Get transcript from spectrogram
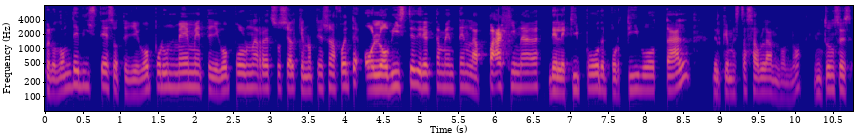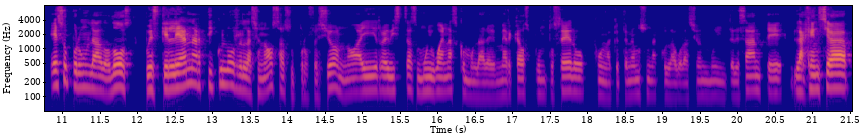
pero ¿dónde viste eso? ¿Te llegó por un meme? ¿Te llegó por una red social que no tienes una fuente? ¿O lo viste directamente en la página del equipo deportivo tal? Del que me estás hablando, ¿no? Entonces, eso por un lado. Dos, pues que lean artículos relacionados a su profesión, ¿no? Hay revistas muy buenas como la de Mercados.0, con la que tenemos una colaboración muy interesante. La agencia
